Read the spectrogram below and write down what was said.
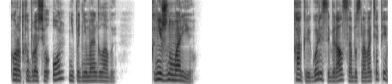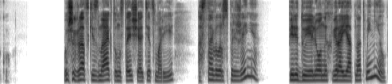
— коротко бросил он, не поднимая головы, — «княжну Марию». Как Григорий собирался обосновать опеку? Вышеградский, зная, кто настоящий отец Марии, оставил распоряжение? Перед дуэлью он их, вероятно, отменил,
